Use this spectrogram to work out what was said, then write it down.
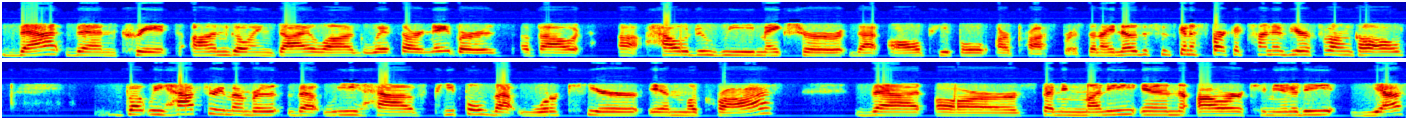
that then creates ongoing dialogue with our neighbors about uh, how do we make sure that all people are prosperous. And I know this is going to spark a ton of your phone calls, but we have to remember that we have people that work here in La Crosse that are spending money in our community. Yes,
